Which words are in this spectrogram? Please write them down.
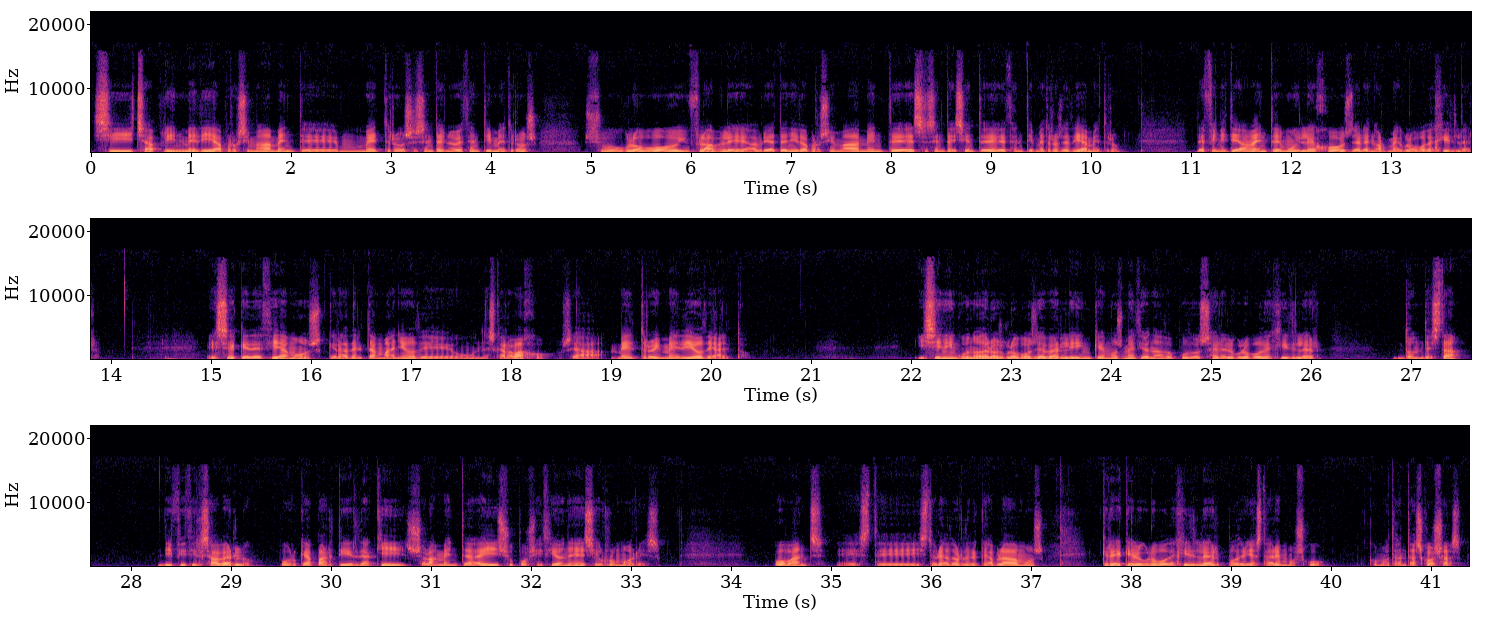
Si Chaplin medía aproximadamente un metro sesenta y nueve centímetros, su globo inflable habría tenido aproximadamente 67 centímetros de diámetro, definitivamente muy lejos del enorme globo de Hitler. Ese que decíamos que era del tamaño de un escarabajo, o sea, metro y medio de alto. Y si ninguno de los globos de Berlín que hemos mencionado pudo ser el globo de Hitler, ¿dónde está? Difícil saberlo, porque a partir de aquí solamente hay suposiciones y rumores. Povanch, este historiador del que hablábamos, cree que el globo de Hitler podría estar en Moscú, como tantas cosas.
